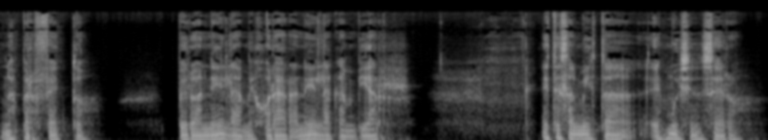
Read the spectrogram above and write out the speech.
no es perfecto, pero anhela mejorar, anhela cambiar. Este salmista es muy sincero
